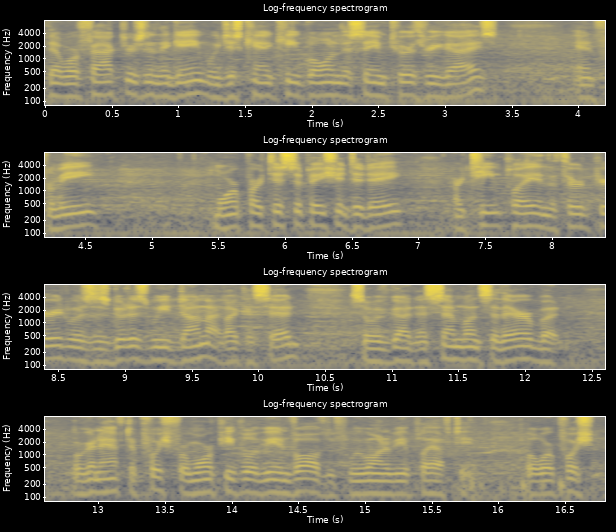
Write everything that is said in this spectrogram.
that were factors in the game. We just can't keep going the same two or three guys. And for me, more participation today. Our team play in the third period was as good as we've done, like I said. So we've got a semblance of there, but we're going to have to push for more people to be involved if we want to be a playoff team. But we're pushing.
